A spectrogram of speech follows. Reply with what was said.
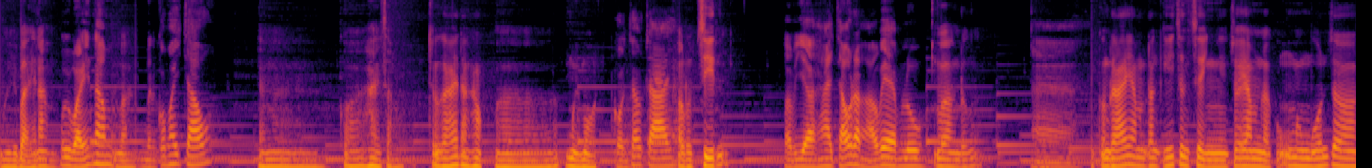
17 năm. 17 năm. Vâng. mình có mấy cháu? Em ờ, có hai cháu. Cháu gái đang học ờ, lớp 11 còn cháu trai? Học lớp 9 và bây giờ hai cháu đang ở với em luôn. Vâng đúng. À. Con gái em đăng ký chương trình cho em là cũng mong muốn cho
